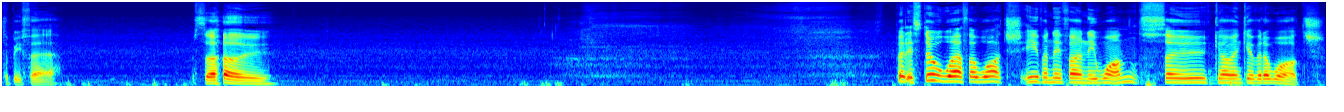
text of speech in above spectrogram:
to be fair. So. But it's still worth a watch, even if only once, so go and give it a watch.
